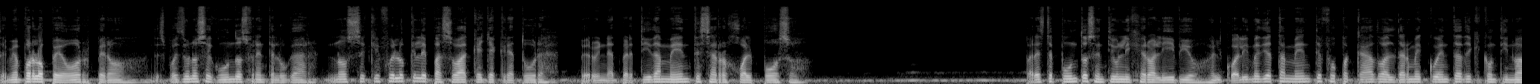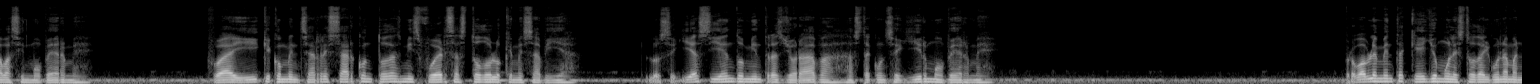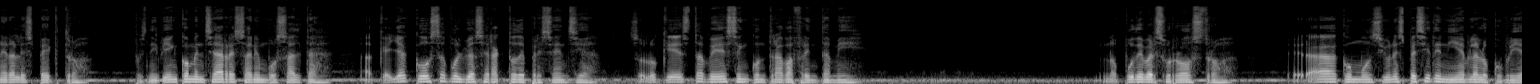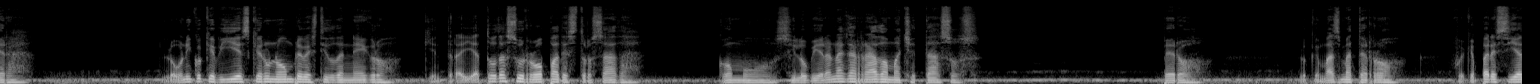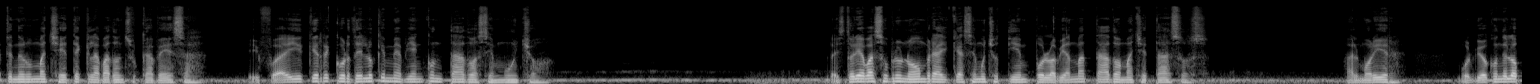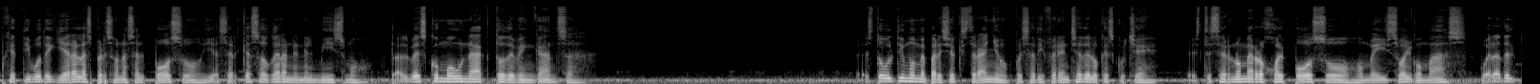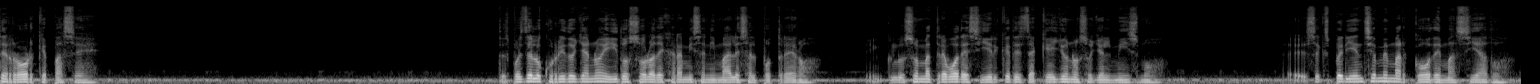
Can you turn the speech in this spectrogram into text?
Temió por lo peor, pero después de unos segundos frente al lugar, no sé qué fue lo que le pasó a aquella criatura, pero inadvertidamente se arrojó al pozo. Para este punto sentí un ligero alivio, el cual inmediatamente fue opacado al darme cuenta de que continuaba sin moverme. Fue ahí que comencé a rezar con todas mis fuerzas todo lo que me sabía. Lo seguía haciendo mientras lloraba hasta conseguir moverme. Probablemente aquello molestó de alguna manera al espectro, pues ni bien comencé a rezar en voz alta, aquella cosa volvió a ser acto de presencia, solo que esta vez se encontraba frente a mí. No pude ver su rostro, era como si una especie de niebla lo cubriera. Lo único que vi es que era un hombre vestido de negro, quien traía toda su ropa destrozada, como si lo hubieran agarrado a machetazos. Pero lo que más me aterró fue que parecía tener un machete clavado en su cabeza, y fue ahí que recordé lo que me habían contado hace mucho. La historia va sobre un hombre al que hace mucho tiempo lo habían matado a machetazos. Al morir, volvió con el objetivo de guiar a las personas al pozo y hacer que se en el mismo, tal vez como un acto de venganza. Esto último me pareció extraño, pues a diferencia de lo que escuché, este ser no me arrojó al pozo o me hizo algo más, fuera del terror que pasé. Después de lo ocurrido ya no he ido solo a dejar a mis animales al potrero. Incluso me atrevo a decir que desde aquello no soy el mismo. Esa experiencia me marcó demasiado.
